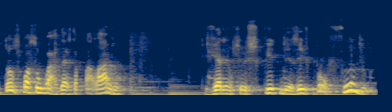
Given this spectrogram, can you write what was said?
que todos possam guardar esta palavra, que gere no seu espírito um desejo profundo,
